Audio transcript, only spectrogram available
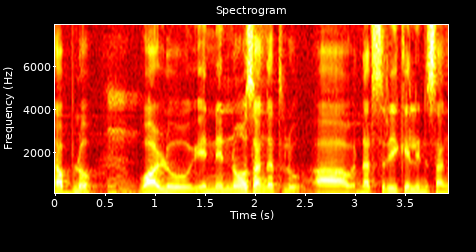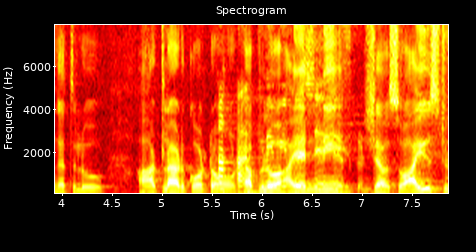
టబ్లో వాళ్ళు ఎన్నెన్నో సంగతులు ఆ నర్సరీకి వెళ్ళిన సంగతులు ఆటలాడుకోవటం టబ్లో అవన్నీ so I used to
